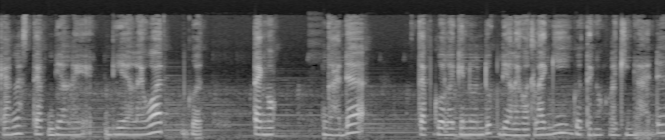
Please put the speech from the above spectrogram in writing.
Karena setiap dia le dia lewat gue tengok nggak ada. Setiap gue lagi nunduk dia lewat lagi gue tengok lagi nggak ada.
